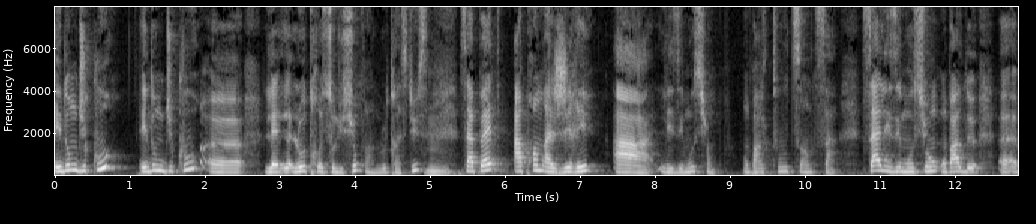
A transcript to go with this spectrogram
Et donc du coup, et donc du coup, euh, la- la- l'autre solution, enfin l'autre astuce, ça peut être apprendre à gérer à les émotions. On parle tout le temps de ça. Ça, les émotions, on parle de euh,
